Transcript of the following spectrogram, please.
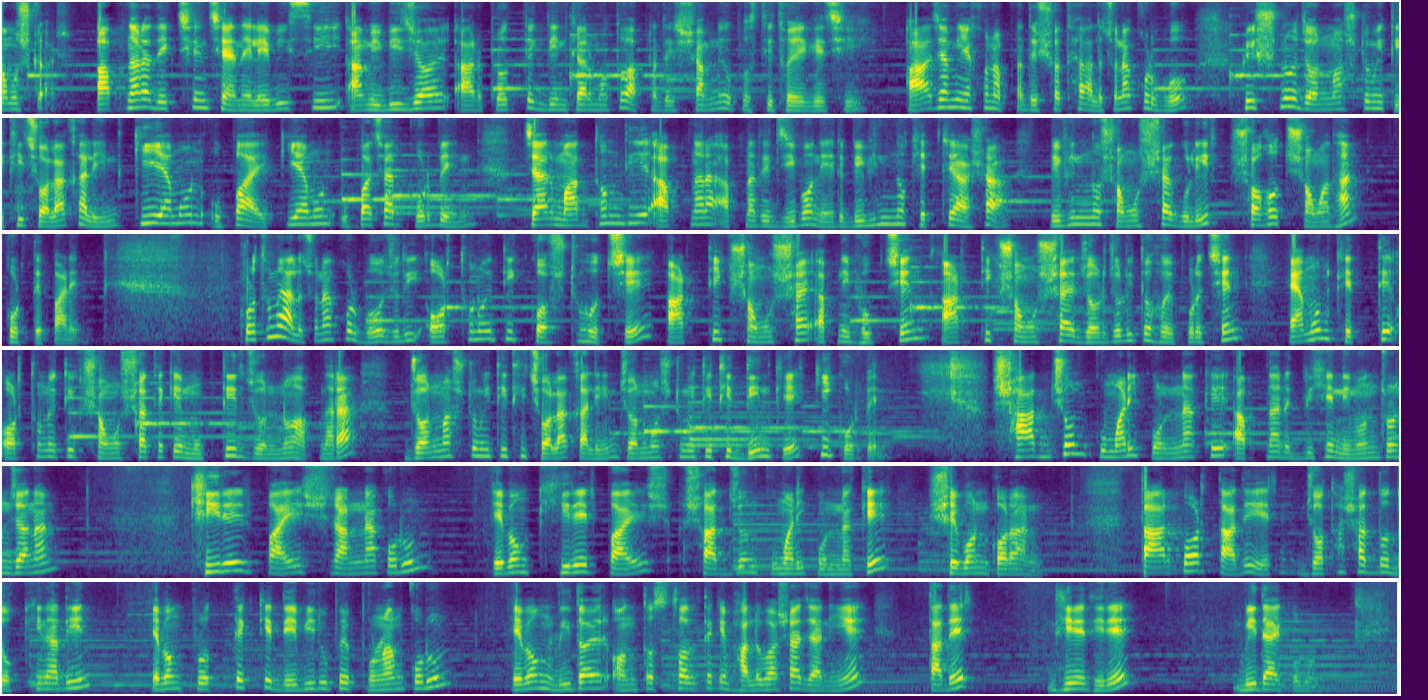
নমস্কার। আপনারা দেখছেন চ্যানেল এবিসি আমি বিজয় আর প্রত্যেক দিনকার মতো আপনাদের সামনে উপস্থিত হয়ে গেছি। আজ আমি এখন আপনাদের সাথে আলোচনা করব কৃষ্ণ জন্মাষ্টমী তিথি চলাকালীন কি এমন উপায়, কি এমন উপাচার করবেন যার মাধ্যম দিয়ে আপনারা আপনাদের জীবনের বিভিন্ন ক্ষেত্রে আসা বিভিন্ন সমস্যাগুলির সহজ সমাধান করতে পারেন। প্রথমে আলোচনা করব যদি অর্থনৈতিক কষ্ট হচ্ছে, আর্থিক সমস্যায় আপনি ভুগছেন, আর্থিক সমস্যায় জর্জরিত হয়ে পড়েছেন, এমন ক্ষেত্রে অর্থনৈতিক সমস্যা থেকে মুক্তির জন্য আপনারা জন্মাষ্টমী তিথি চলাকালীন, জন্মাষ্টমী তিথির দিনকে কি করবেন? সাতজন কুমারী কন্যাকে আপনার গৃহে নিমন্ত্রণ জানান, ক্ষীরের পায়েস রান্না করুন এবং ক্ষীরের পায়েস সাতজন কুমারী কন্যাকে সেবন করান। তারপর তাদের যথাসাধ্য দক্ষিণা দিন এবং প্রত্যেককে দেবী রূপে প্রণাম করুন এবং হৃদয়ের অন্তঃস্থল থেকে ভালোবাসা জানিয়ে তাদের ধীরে ধীরে বিদায় করুন।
